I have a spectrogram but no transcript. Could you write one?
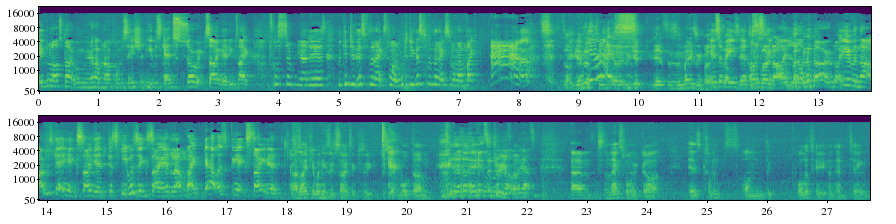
even last night when we were having our conversation, he was getting so excited. He was like, "I've got so many ideas. We could do this for the next one. We could do this for the next one." I'm like, "Ah!" Stop giving us Yes! too many. Yes, this is amazing, but It's amazing. Honestly, I love. No, not even that. I was getting excited because he was excited, and I'm like, "Yeah, let's be excited." I like it when he's excited because he just get more done. it's a true Oh, yeah. fact. Um, so the next one we've got is comments on the quality and editing.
